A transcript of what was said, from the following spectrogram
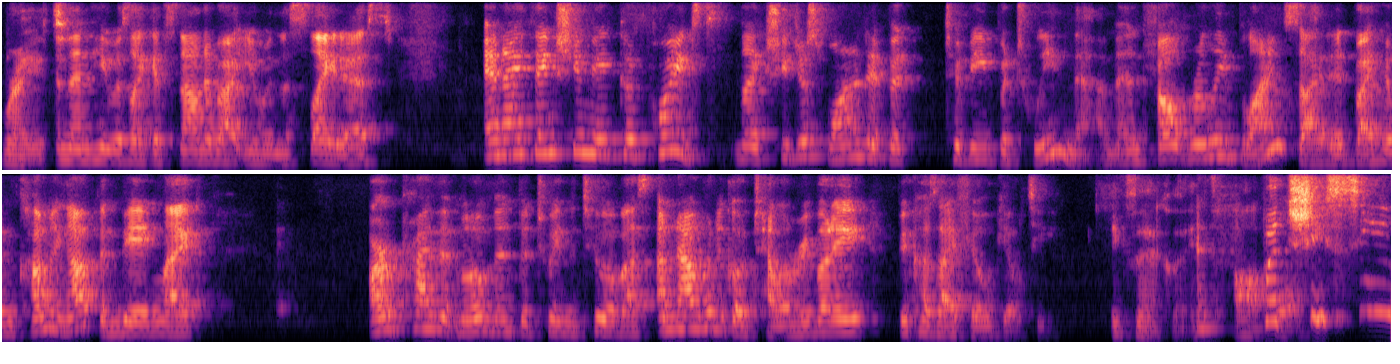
Right. And then he was like, It's not about you in the slightest. And I think she made good points. Like she just wanted it but to be between them and felt really blindsided by him coming up and being like, Our private moment between the two of us, I'm now going to go tell everybody because I feel guilty. exactly. It's awful. But she seemed.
